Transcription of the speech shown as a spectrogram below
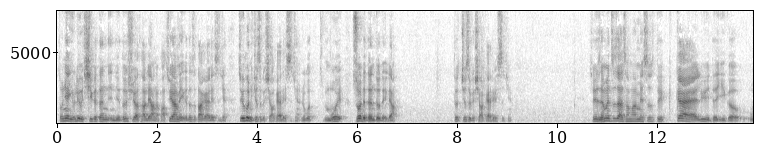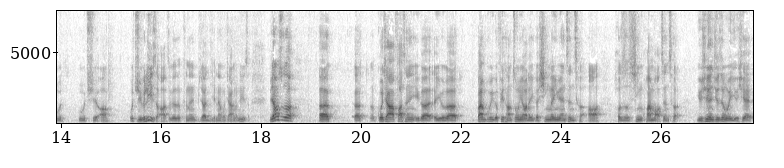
中间有六七个灯你你都需要它亮的话，虽然每个都是大概率事件，最后你就是个小概率事件。如果某所有的灯都得亮，都就是个小概率事件。所以人们只在三方面是对概率的一个误误区啊。我举个例子啊，这个可能比较理论。我讲个例子，比方说，呃呃，国家发生一个有个颁布一个非常重要的一个新能源政策啊，或者是新环保政策，有些人就认为有些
